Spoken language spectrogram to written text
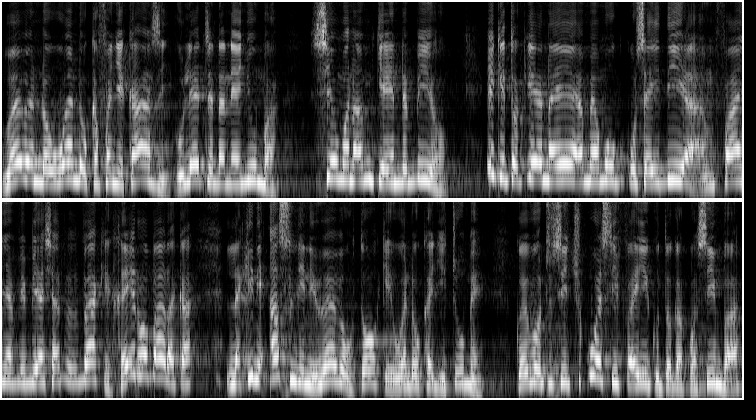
wewe ndo uende ukafanye kazi, ulete ndani ya nyumba, sio mwanamke aende mbio ikitokea na yeye ameamua kukusaidia mfanya vibiashara vyake kheri wa baraka, lakini asli ni wewe utoke uende ukajitume. Kwa hivyo tusichukue sifa hii kutoka kwa simba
